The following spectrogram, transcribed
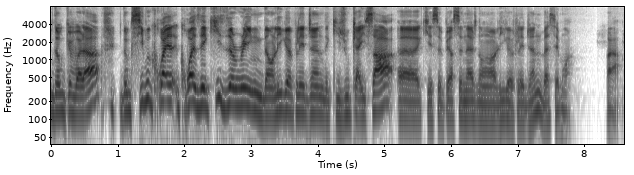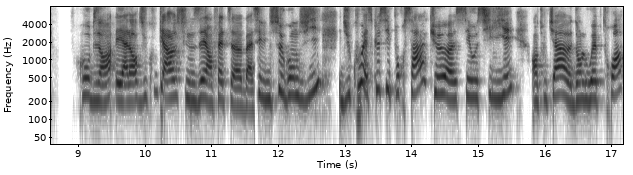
donc voilà. Donc si vous croisez Kiss the Ring dans League of Legends qui joue Kaisa, euh, qui est ce personnage dans League of Legends, bah, c'est moi. Voilà. Trop bien. Et alors, du coup, Carlos, tu nous disais, en fait, euh, bah, c'est une seconde vie. du coup, est-ce que c'est pour ça que euh, c'est aussi lié, en tout cas dans le Web 3,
